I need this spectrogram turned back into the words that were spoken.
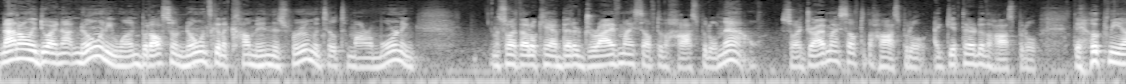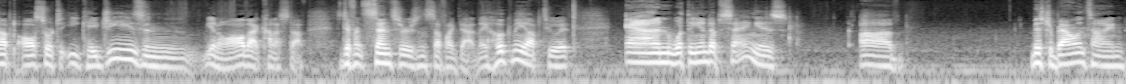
not only do I not know anyone, but also no one's going to come in this room until tomorrow morning. And so I thought, okay, I better drive myself to the hospital now. So I drive myself to the hospital. I get there to the hospital. They hook me up to all sorts of EKGs and you know all that kind of stuff. It's different sensors and stuff like that. And they hook me up to it. And what they end up saying is, uh, Mr. Ballantyne,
